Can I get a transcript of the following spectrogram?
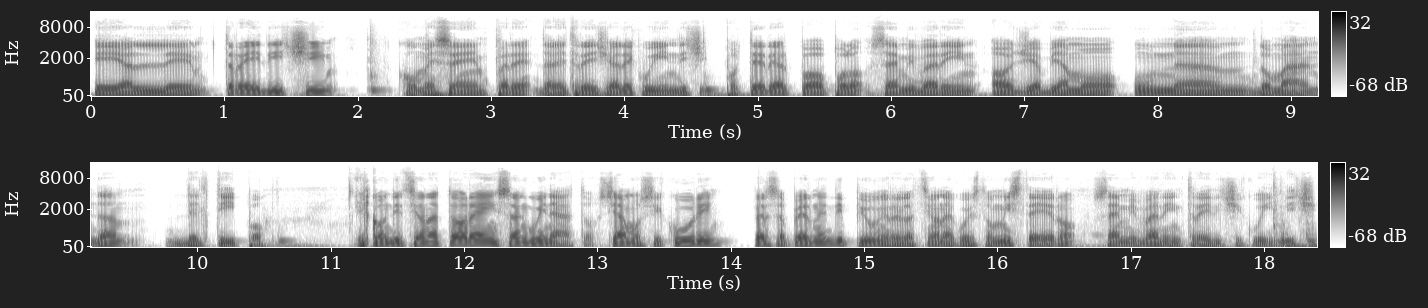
E alle 13 come sempre, dalle 13 alle 15, potere al popolo, Semi Varin. Oggi abbiamo una um, domanda del tipo: Il condizionatore è insanguinato, siamo sicuri? Per saperne di più in relazione a questo mistero, Semi Varin 13-15.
